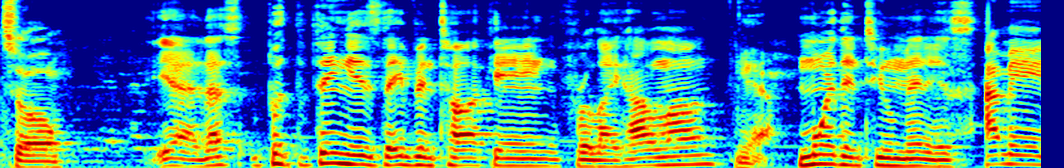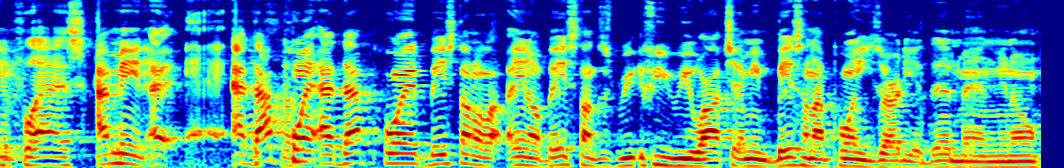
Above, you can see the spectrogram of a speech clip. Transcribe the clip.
So Yeah, that's. But the thing is, they've been talking for like how long? yeah. More than two minutes. I mean, Flash. I mean, at, at that point, at that point, based on you know, based on just re- if you rewatch it, I mean, based on that point, he's already a dead man. You know.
